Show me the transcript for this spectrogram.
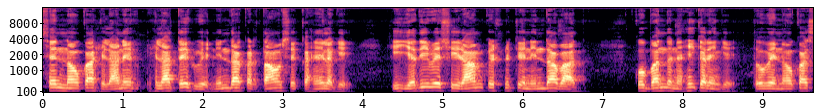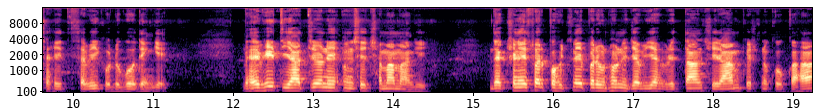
से नौका हिलाने, हिलाते हुए निंदाकर्ताओं से कहने लगे कि यदि वे श्री रामकृष्ण के निंदावाद को बंद नहीं करेंगे तो वे नौका सहित सभी को डुबो देंगे। भयभीत यात्रियों ने उनसे क्षमा मांगी। दक्षिणेश्वर पहुँचने पर उन्होंने जब यह वृत्तांत श्री रामकृष्ण को कहा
